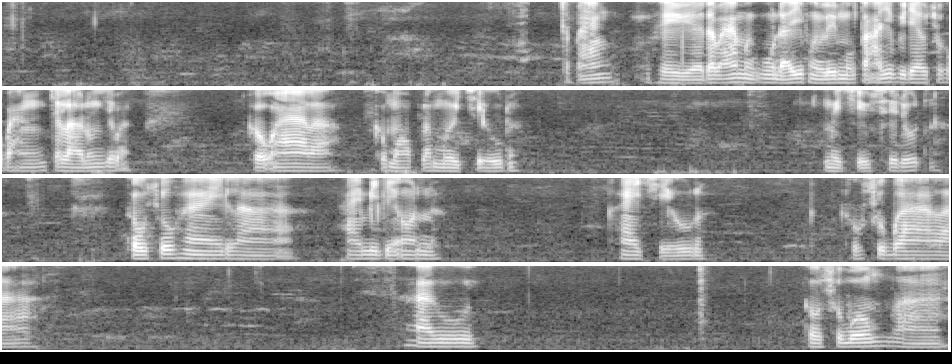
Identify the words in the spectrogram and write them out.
Đáp án, thì ờ, đáp án mình cũng để phần link mô tả với video cho các bạn trả lời luôn cho các bạn. Câu A là, câu 1 là 10 triệu nữa 10 triệu xe đút câu số 2 là 2 million 2 triệu câu số 3 là Sagui. Câu số 4 là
